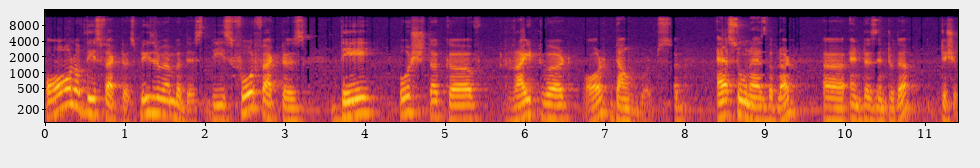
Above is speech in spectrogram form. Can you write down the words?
All of these factors please remember this these four factors they push the curve rightward or downwards as soon as the blood uh, enters into the tissue.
